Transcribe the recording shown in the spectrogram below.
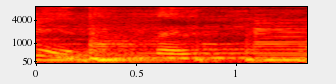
夜难寐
